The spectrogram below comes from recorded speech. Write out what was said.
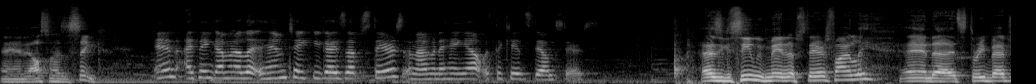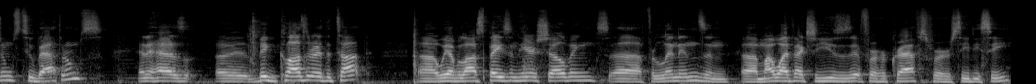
and it also has a sink. And I think I'm gonna let him take you guys upstairs and I'm gonna hang out with the kids downstairs. As you can see, we've made it upstairs finally, and uh, it's three bedrooms, two bathrooms, and it has a big closet at the top. Uh, we have a lot of space in here, shelvings uh, for linens, and uh, my wife actually uses it for her crafts for her CDC.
